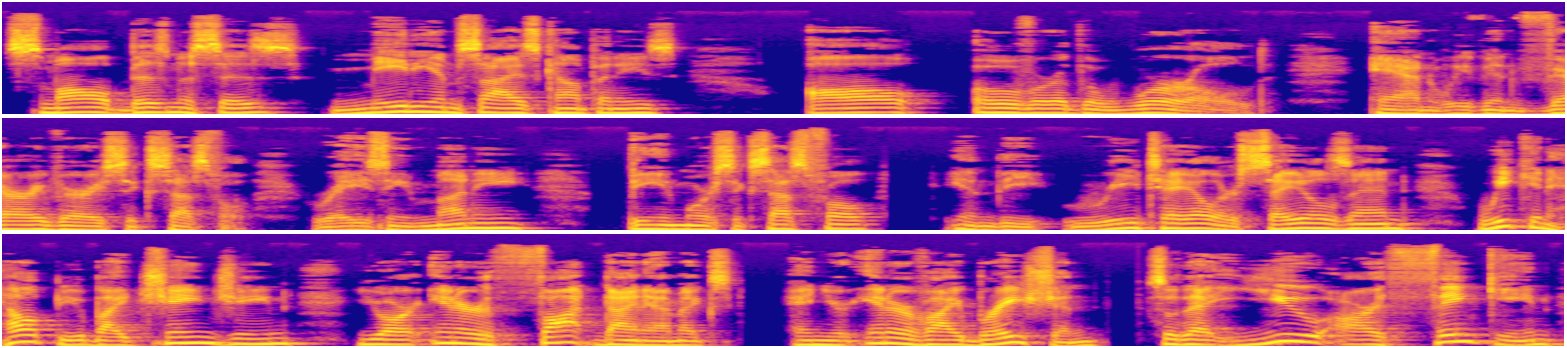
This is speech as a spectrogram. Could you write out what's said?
small businesses, medium sized companies all over the world. And we've been very, very successful raising money, being more successful in the retail or sales end. We can help you by changing your inner thought dynamics and your inner vibration so that you are thinking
